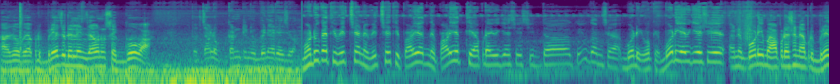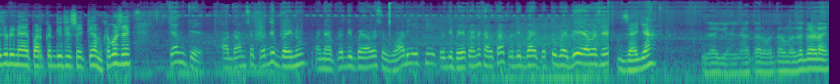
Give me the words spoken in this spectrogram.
હા, જો ભાઈ, આપણે બ્રેજુડી લઈને જવાનું છે ગોવા. તો ચાલો કન્ટિન્યુ બને રહેજો. મોઢુકાથી વિચ્છે ને વિચ્છેથી પાળિયાદ ને પાળિયાદથી આપણે આવી ગયા છીએ સીધા કયું ગામ છે? બોડી. ઓકે બોડી આવી ગયા છીએ અને બોડીમાં આપણે છે ને આપણી બ્રેજુડીને પાર્ક કરી દીધી છે. કેમ? ખબર છે? કેમ કે આ ગામ છે પ્રદીપભાઈનું અને પ્રદીપભાઈ આવે છે વાડીએથી. પ્રદીપભાઈ એકલા નથી આવતા. પ્રદીપભાઈ પત્તુભાઈ બે આવે છે. જાગ્યા? જાગ્યા એટલે અતાર વતારમાં જગાડાય.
